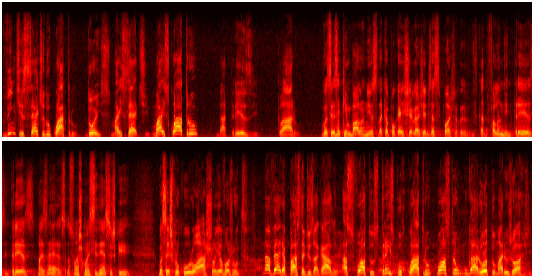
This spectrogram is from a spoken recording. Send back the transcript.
27 do 4, 2 mais 7 mais 4 dá 13, claro. Vocês é que embalam nisso, daqui a pouco aí chega a gente e diz assim, poxa, fica falando em 13, 13, mas é, são as coincidências que vocês procuram, acham e eu vou junto. Na velha pasta de Zagalo, as fotos 3x4 mostram o garoto Mário Jorge,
